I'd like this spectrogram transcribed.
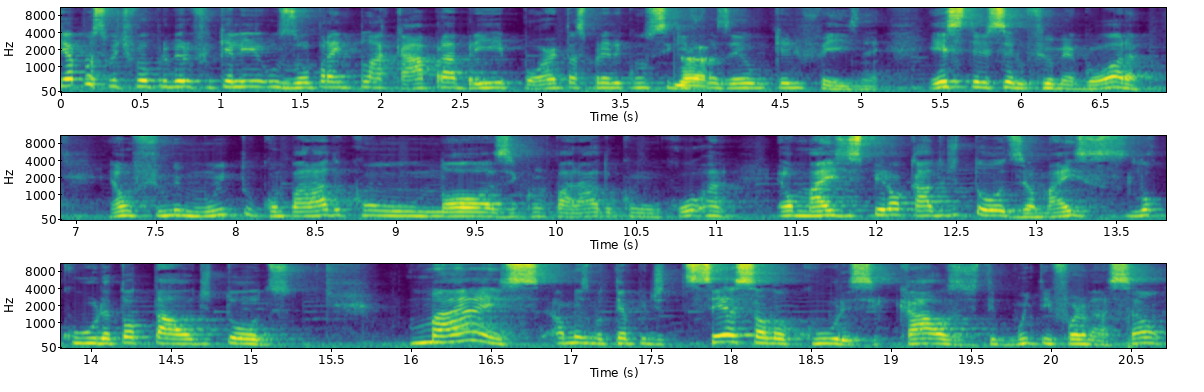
Porque possivelmente foi o primeiro filme que ele usou pra emplacar, pra abrir portas pra ele conseguir É. fazer o que ele fez, né? Esse terceiro filme agora é um filme muito, comparado com o Nós e comparado com o Corra, é o mais despirocado de todos, é o mais loucura total de todos. Mas, ao mesmo tempo de ser essa loucura, esse caos, de ter muita informação,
